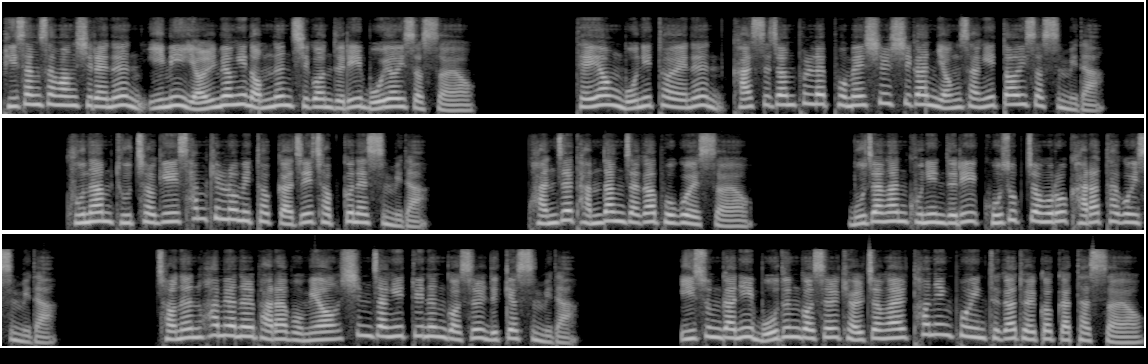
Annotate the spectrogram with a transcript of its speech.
비상상황실에는 이미 10명이 넘는 직원들이 모여 있었어요. 대형 모니터에는 가스전 플랫폼의 실시간 영상이 떠 있었습니다. 군함 두 척이 3km까지 접근했습니다. 관제 담당자가 보고했어요. 무장한 군인들이 고속정으로 갈아타고 있습니다. 저는 화면을 바라보며 심장이 뛰는 것을 느꼈습니다. 이 순간이 모든 것을 결정할 터닝 포인트가 될 것 같았어요.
